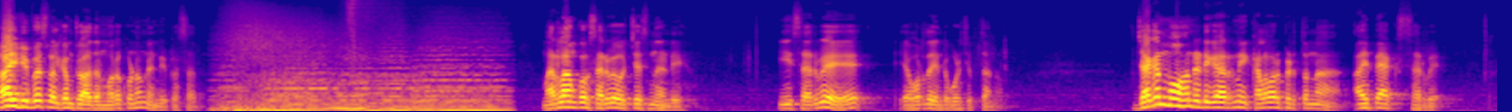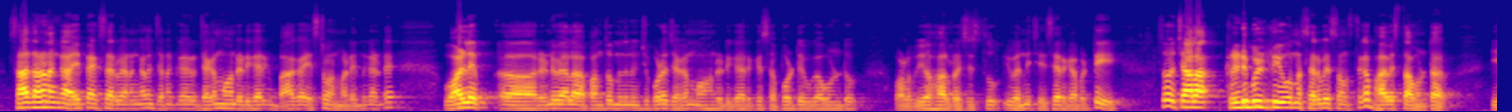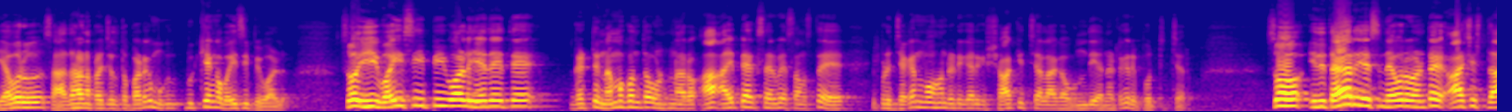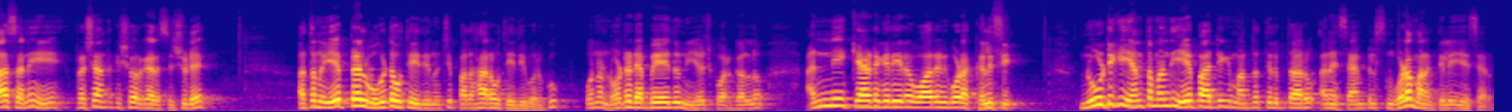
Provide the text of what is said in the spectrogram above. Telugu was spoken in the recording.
హాయ్ వ్యూబర్స్ వెల్కమ్ టు ఆదన్ మొరకొండం నేను మీ ప్రసాద్ మరలా ఇంకొక సర్వే వచ్చేసిందండి. ఈ సర్వే ఎవరిదో ఏంటో కూడా చెప్తాను. జగన్మోహన్ రెడ్డి గారిని కలవర పెడుతున్న ఐప్యాక్ సర్వే సాధారణంగా ఐప్యాక్ సర్వే అనగానే జన జగన్మోహన్ రెడ్డి గారికి బాగా ఇష్టం అనమాట ఎందుకంటే వాళ్ళే రెండు వేల పంతొమ్మిది నుంచి కూడా జగన్మోహన్ రెడ్డి గారికి సపోర్టివ్గా ఉంటూ వాళ్ళ వ్యూహాలు రచిస్తూ ఇవన్నీ చేశారు కాబట్టి సో చాలా క్రెడిబిలిటీ ఉన్న సర్వే సంస్థగా భావిస్తూ ఉంటారు. ఎవరు సాధారణ ప్రజలతో పాటుగా ము- ముఖ్యంగా వైసీపీ వాళ్ళు. సో ఈ వైసీపీ వాళ్ళు ఏదైతే గట్టి నమ్మకంతో ఉంటున్నారో ఆ ఐప్యాక్ సర్వే సంస్థే ఇప్పుడు జగన్మోహన్ రెడ్డి గారికి షాక్ ఇచ్చేలాగా ఉంది అన్నట్టుగా రిపోర్ట్ ఇచ్చారు. సో ఇది తయారు చేసింది ఎవరు అంటే ఆశిష్ దాస్ అని ప్రశాంత్ కిషోర్ గారి శిష్యుడే. అతను ఏప్రిల్ ఒకటవ తేదీ నుంచి పదహారవ తేదీ వరకు ఉన్న నూట డెబ్బై ఐదు నియోజకవర్గాల్లో అన్ని కేటగిరీల వారిని కూడా కలిసి నూటికి ఎంతమంది ఏ పార్టీకి మద్దతు తెలుపుతారు అనే శాంపిల్స్ని కూడా మనకు తెలియజేశారు.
